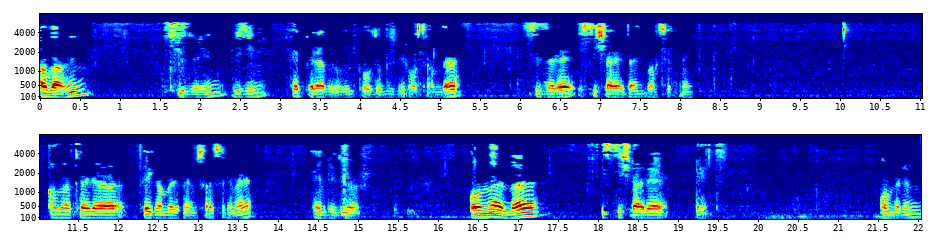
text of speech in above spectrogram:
Allah'ın sizlerin, bizim hep beraber olduğumuz bir ortamda sizlere istişareden bahsetmeyi. allah Teala Peygamber Efendimiz sallallahu aleyhi ve selleme emrediyor. Onlarla istişare et. Onların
